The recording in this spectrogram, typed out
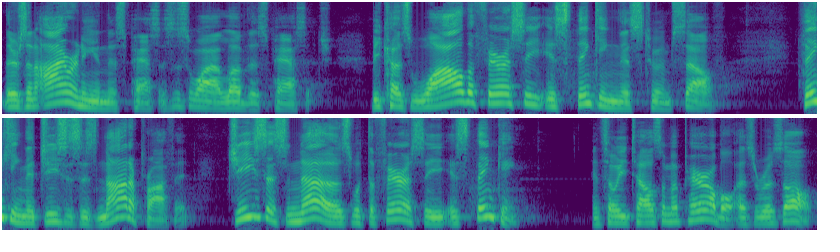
there's an irony in this passage. This is why I love this passage. Because while the Pharisee is thinking this to himself, thinking that Jesus is not a prophet, Jesus knows what the Pharisee is thinking. And so he tells them a parable as a result.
